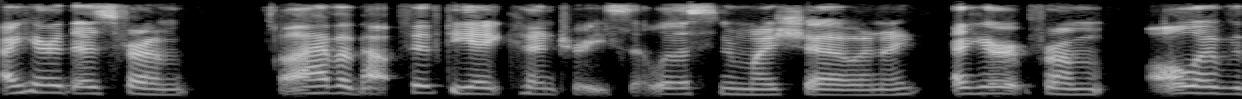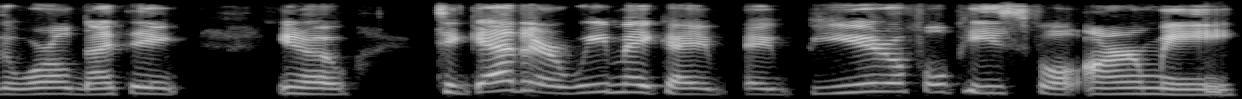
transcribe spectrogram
i hear this from i have about 58 countries that listen to my show and i, I hear it from all over the world and i think you know together we make a, a beautiful peaceful army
